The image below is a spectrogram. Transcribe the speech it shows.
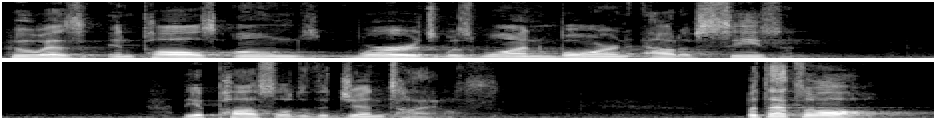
who, as in Paul's own words, was one born out of season, the apostle to the Gentiles. But that's all.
